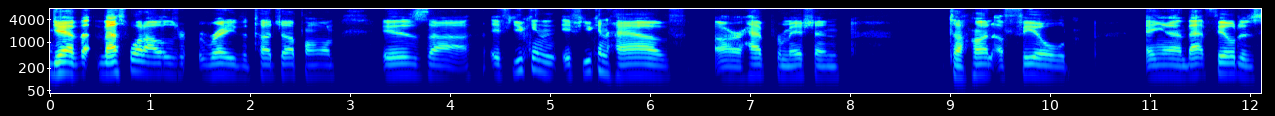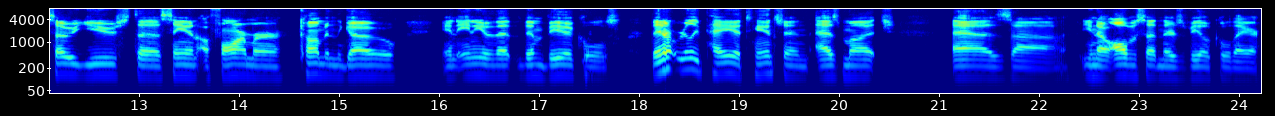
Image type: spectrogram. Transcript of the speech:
Yeah, that, that's what I was ready to touch up on. Is uh, if you can if you can have or have permission to hunt a field and that field is so used to seeing a farmer come and go in any of that them vehicles they don't really pay attention as much as uh, you know all of a sudden there's a vehicle there.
